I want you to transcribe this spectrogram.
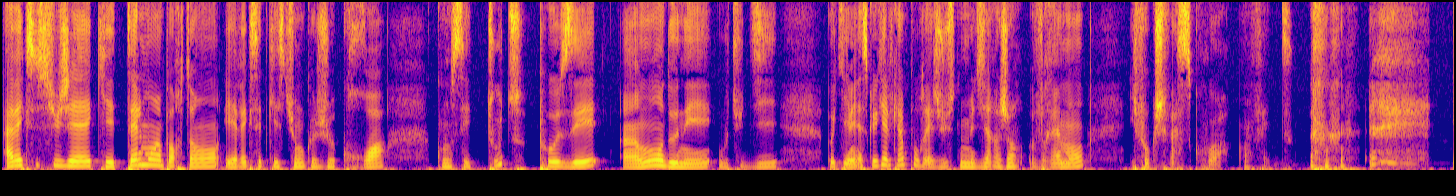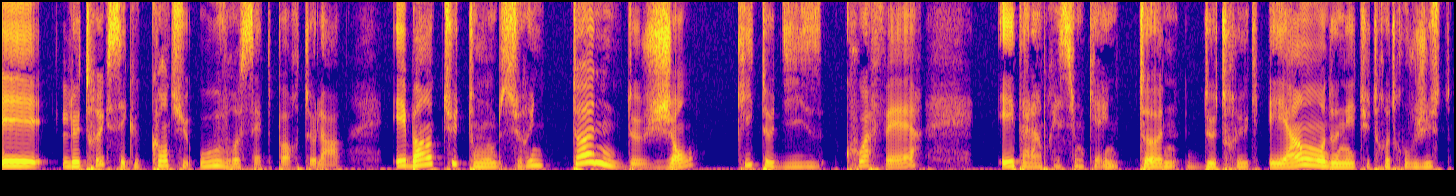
avec ce sujet qui est tellement important et avec cette question que je crois qu'on s'est toutes posées à un moment donné où tu dis Ok, mais est-ce que quelqu'un pourrait juste me dire, genre, vraiment, il faut que je fasse quoi en fait? Et le truc, c'est que quand tu ouvres cette porte-là, eh ben, tu tombes sur une de gens qui te disent quoi faire et tu as l'impression qu'il y a une tonne de trucs et à un moment donné tu te retrouves juste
